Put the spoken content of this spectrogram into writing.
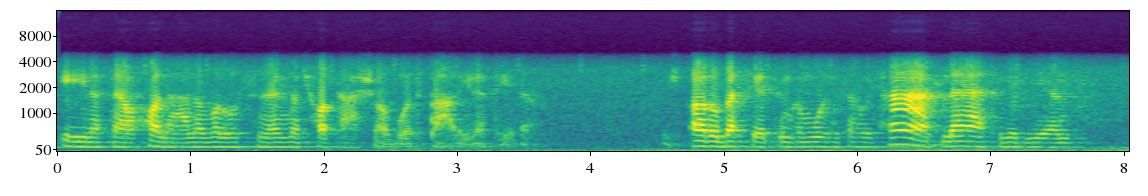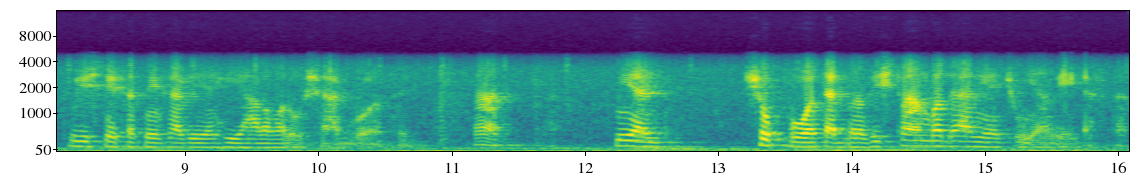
élete, a halála valószínűleg nagy hatással volt Pál életére és arról beszéltünk a múlt héten, hogy hát lehet, hogy egy ilyen, úgy is nézhetnénk rá, egy ilyen hiába valóság volt. Hogy, hát, milyen sok volt ebben az Istvánban, de milyen csúnyán végezte.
